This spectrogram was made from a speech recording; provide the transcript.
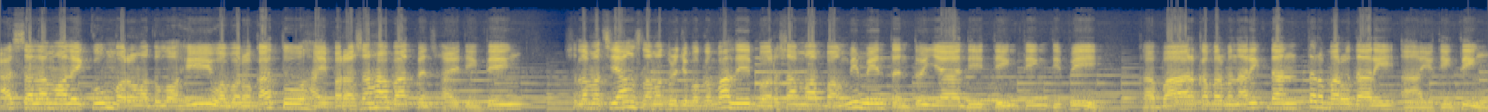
Assalamualaikum warahmatullahi wabarakatuh. Hai para sahabat fans Hai Ting Ting. Selamat siang, selamat berjumpa kembali bersama Bang Mimin tentunya di Ting Ting TV Kabar-kabar menarik dan terbaru dari Ayu Ting Ting.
